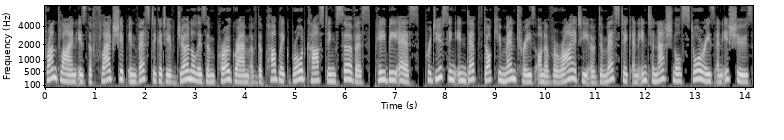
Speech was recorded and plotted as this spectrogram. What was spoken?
Frontline is the flagship investigative journalism program of the Public Broadcasting Service (PBS), producing in-depth documentaries on a variety of domestic and international stories and issues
